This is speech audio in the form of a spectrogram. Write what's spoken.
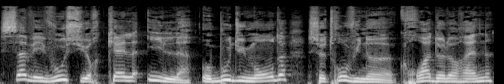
Savez-vous sur quelle île au bout du monde se trouve une croix de Lorraine?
